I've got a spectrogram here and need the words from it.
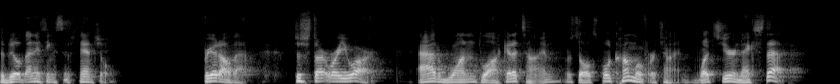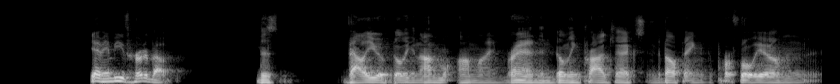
to build anything substantial. Forget all that. Just start where you are. Add one block at a time. Results will come over time. What's your next step? Yeah, maybe you've heard about this value of building an on- online brand and building projects and developing a portfolio. And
